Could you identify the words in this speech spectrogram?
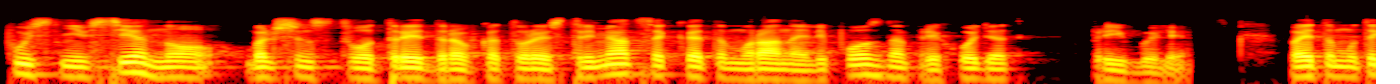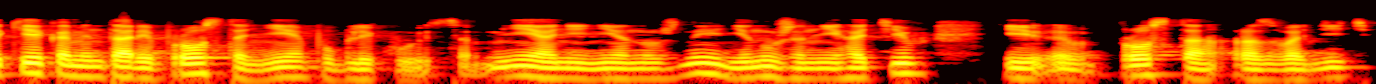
Пусть не все, но большинство трейдеров, которые стремятся к этому, рано или поздно приходят к прибыли. Поэтому такие комментарии просто не публикуются. Мне они не нужны, не нужен негатив и э, просто разводить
